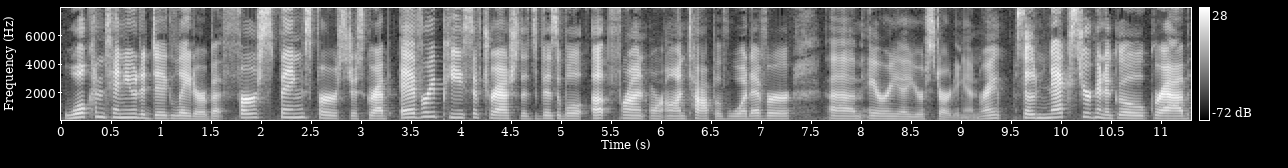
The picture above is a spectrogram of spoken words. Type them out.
We'll continue to dig later, but first things first, just grab every piece of trash that's visible up front or on top of whatever um, area you're starting in, right? So, next, you're gonna go grab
